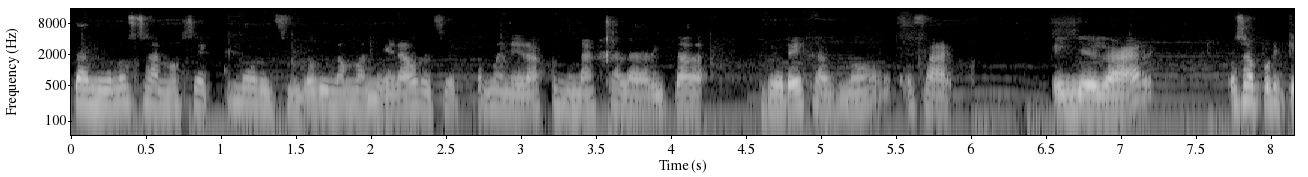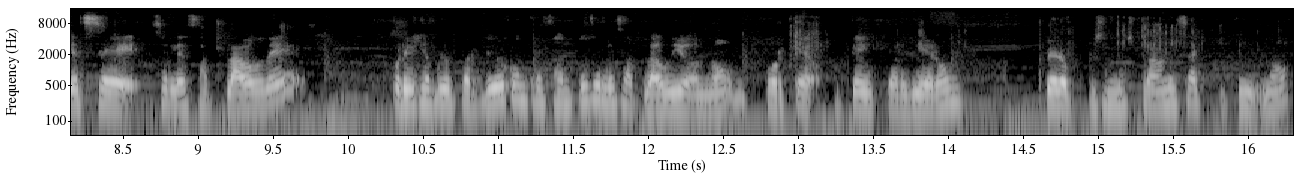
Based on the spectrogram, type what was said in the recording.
también, o sea, no sé cómo decirlo de una manera o de cierta manera, como una jaladita de orejas, ¿no? O sea, el llegar, o sea, porque se, se les aplaude, por ejemplo, el partido contra Santos se les aplaudió, ¿no? Porque, ok, perdieron, pero pues mostraron esa actitud, ¿no?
